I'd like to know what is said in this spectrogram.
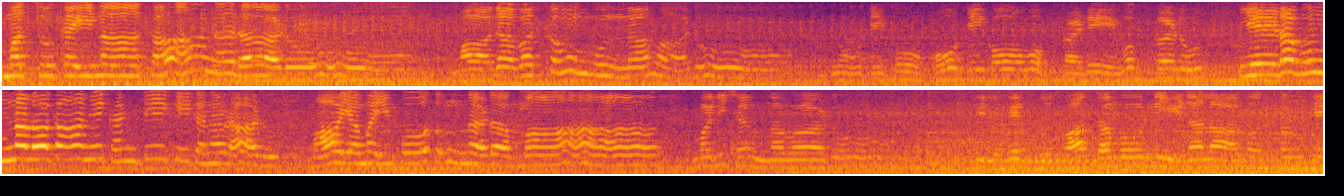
మచ్చుకైనా కానరాడు. మానవత్వం ఉన్నవాడు నూటికో కోటికో ఒక్కడే ఒక్కడు. ఏడవున్న కాని కంటికి కనరాడు. మాయమైపోతున్నడమ్మా. మనిషన్నవాడు విలువెత్తు స్వార్థము నీడలాగొస్తుంటే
